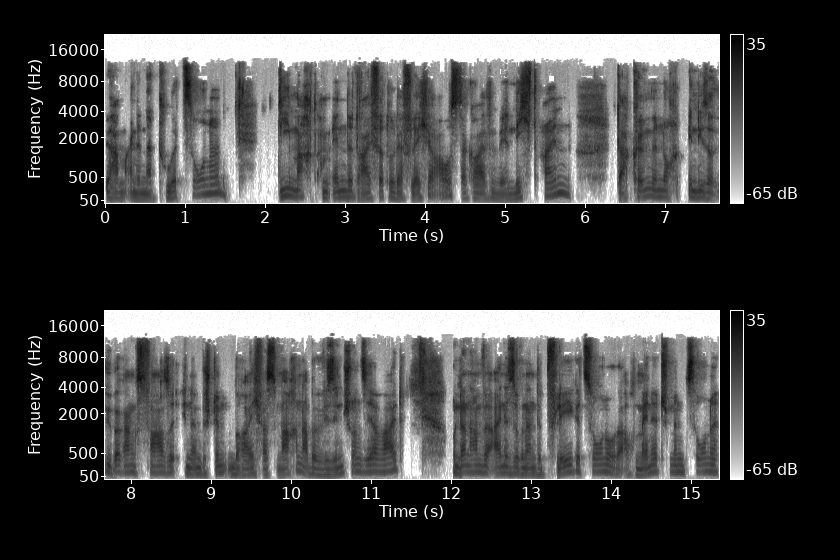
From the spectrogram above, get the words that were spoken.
Wir haben eine Naturzone, die macht am Ende drei Viertel der Fläche aus. Da greifen wir nicht ein. Da können wir noch in dieser Übergangsphase in einem bestimmten Bereich was machen, aber wir sind schon sehr weit. Und dann haben wir eine sogenannte Pflegezone oder auch Managementzone.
